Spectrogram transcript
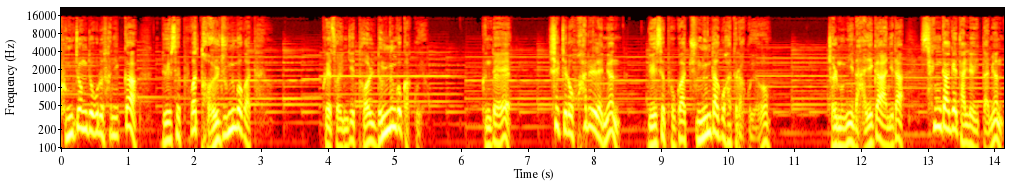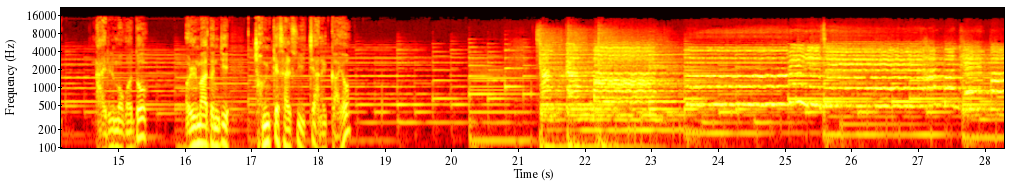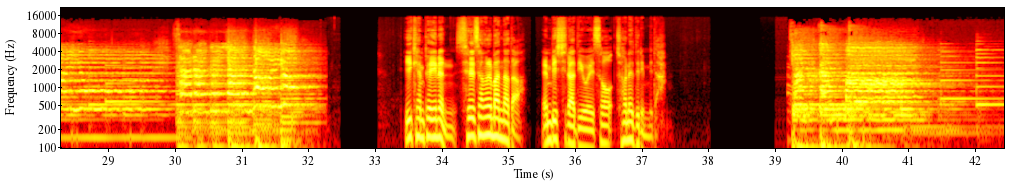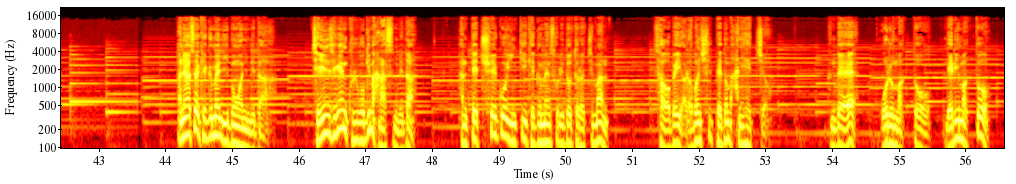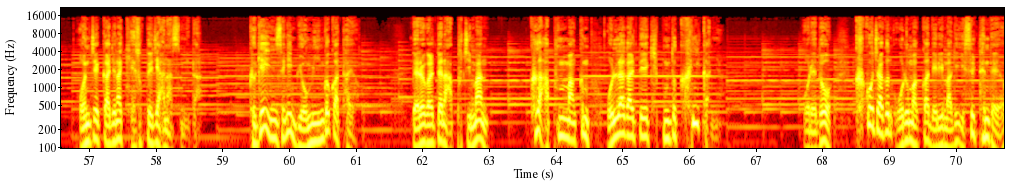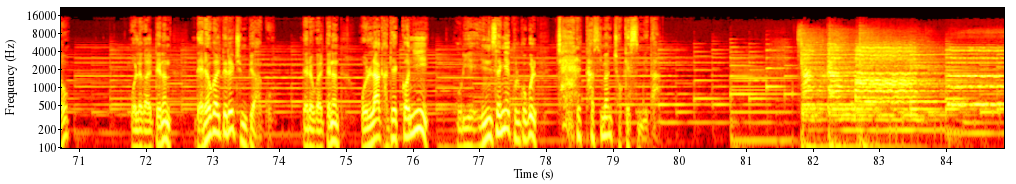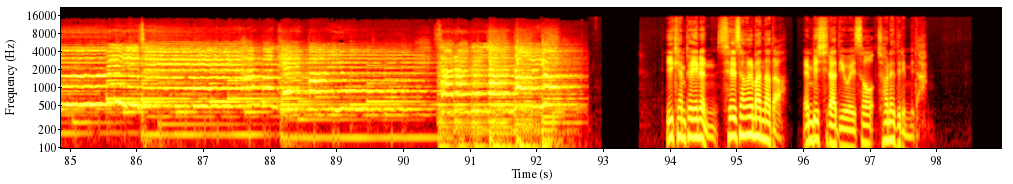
긍정적으로 사니까 뇌세포가 덜 죽는 것 같아요. 그래서인지 덜 늙는 것 같고요. 근데 실제로 화를 내면 뇌세포가 죽는다고 하더라고요. 젊음이 나이가 아니라 생각에 달려 있다면 나이를 먹어도 얼마든지 젊게 살 수 있지 않을까요? 잠깐만 우리 이제 한번 해봐요 사랑을 나눠요 이 캠페인은 세상을 만나다 MBC 라디오에서 전해드립니다. 안녕하세요. 개그맨 이봉원입니다. 제 인생엔 굴곡이 많았습니다. 한때 최고 인기 개그맨 소리도 들었지만 사업에 여러 번 실패도 많이 했죠. 근데 오르막도 내리막도 언제까지나 계속되지 않았습니다. 그게 인생의 묘미인 것 같아요. 내려갈 땐 아프지만 그 아픔만큼 올라갈 때의 기쁨도 크니까요. 올해도 크고 작은 오르막과 내리막이 있을 텐데요. 올라갈 때는 내려갈 때를 준비하고 내려갈 때는 올라가겠거니 우리의 인생의 굴곡을 잘 탔으면 좋겠습니다. 잠깐만 우리 이제 한번 해봐요 사랑을 나눠요 이 캠페인은 세상을 만나다 MBC 라디오에서 전해드립니다.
